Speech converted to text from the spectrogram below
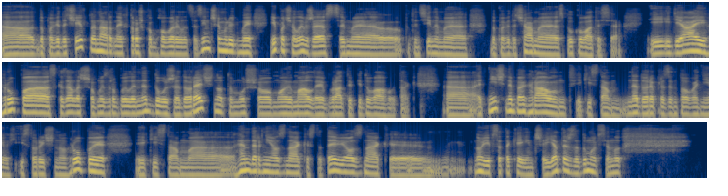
Е, доповідачів пленарних, трошки обговорили це з іншими людьми, і почали вже з цими е, потенційними доповідачами спілкуватися. І EDI група сказала, що ми зробили не дуже доречно, тому що ми мали брати під увагу так е, етнічний бекграунд, якісь там недорепрезентовані історично групи, якісь там гендерні ознаки, статеві ознаки, ну і все таке інше. Я теж задумався. Ну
